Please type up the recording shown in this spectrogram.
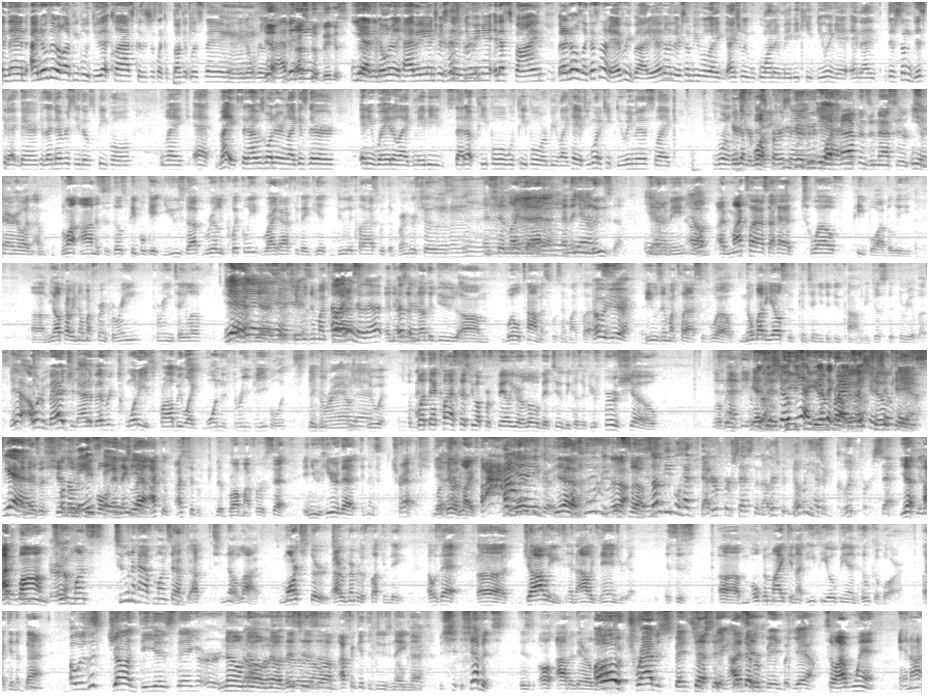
and then I know there are a lot of people who do that class because it's just like a bucket list thing and they don't really yeah, have any. that's the biggest. yeah they don't really have any interest in great. doing it and that's fine but I know it's like that's not everybody I know there's some people like actually want to maybe keep doing it and I there's some disconnect there because I never see those people like at Mike's and I was wondering like is there any way to like maybe set up people with people or be like hey if you want to keep doing this like you want to Here's link up your with this money. person What yeah happens in that sce- Yeah. scenario, and I'm blunt honest, is those people get used up really quickly right after they get do the class with the bringer shows and shit like that, and then Yeah. you lose them. You know what I mean? Yep. Um, in my class, I had 12 people, I believe. Um, y'all probably know my friend Kareen, Kareen Taylor. Yeah yeah yeah, yeah, so yeah. she was in my class. Oh, I didn't know that. And there's Okay. another dude, um, Will Thomas, was in my class. Oh, yeah. He was in my class as well. Nobody else has continued to do comedy, just the three of us. Yeah, I would imagine out of every 20, it's probably like one to three people that stick Mhm. around Yeah. and do it. But that class sets you up for failure a little bit too, because if your first show of At the it- as The a show- DC yeah, because the improv a graduation showcase, showcase, yeah, and there's a on shitload the of main people, and they stage, laugh. I could, I should have brought my first set, and you hear that, and it's trash. But they're like, How ah! could it be good? Yeah. How could it be good? Yeah. So- Some people have better first sets than others, but nobody has a good first set. Yeah, You know I what mean? bombed Yeah. two months, two and a half months after. I, no lie, March third. I remember the fucking date. I was at uh, Jolly's in Alexandria. It's this um, open mic in an Ethiopian hookah bar, like in the back. Oh, is this John Diaz thing or No, no, no. This no, is no. um, I forget the dude's name Okay. now. Sh- Shevitz is all out of there a lot. Oh, Travis Spencer's That's thing. I've that's never it. been, but yeah. So I went and I.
